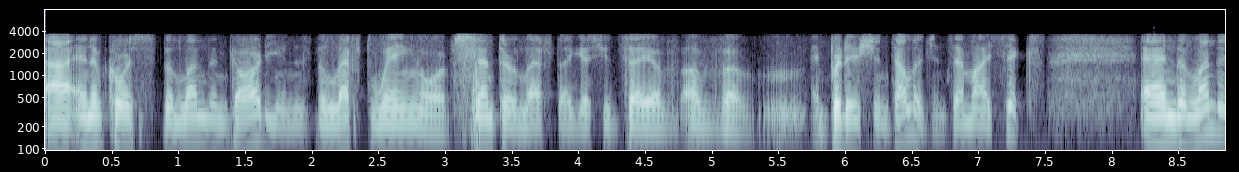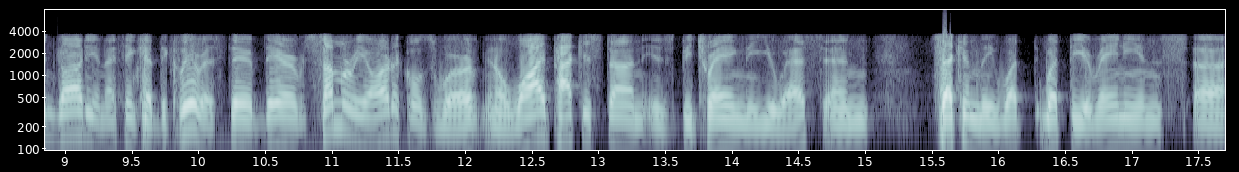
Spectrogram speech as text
Uh, and of course, the London Guardian is the left wing or center left, I guess you'd say, of, of uh, British intelligence, MI6. And the London Guardian, I think, had the clearest. Their their summary articles were, you know, why Pakistan is betraying the U.S. and Secondly, what what the Iranians uh,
